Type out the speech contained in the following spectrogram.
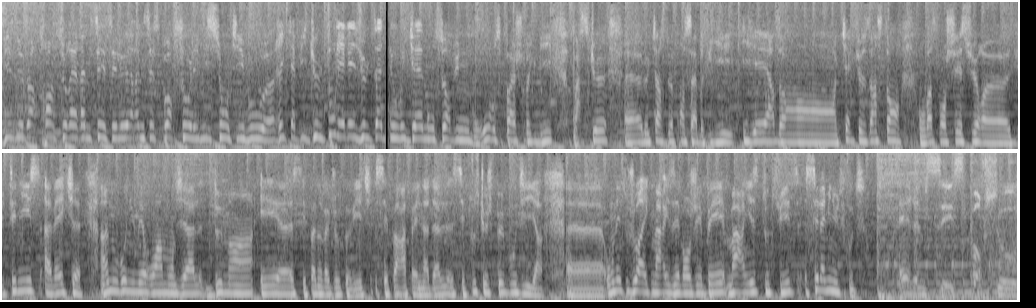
19h30 sur RMC, c'est le RMC Sport Show, l'émission qui vous euh, récapitule tous les résultats du week-end. On sort d'une grosse page rugby parce que euh, le 15 de France a brillé hier. Dans quelques instants, on va se pencher sur euh, du tennis avec un nouveau numéro 1 mondial demain. Et euh, c'est pas Novak Djokovic, c'est pas Rafael Nadal, c'est tout ce que je peux vous dire. Euh, on est toujours avec Marise Evan GP. Marise, tout de suite, c'est la Minute Foot. RMC Sport Show.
